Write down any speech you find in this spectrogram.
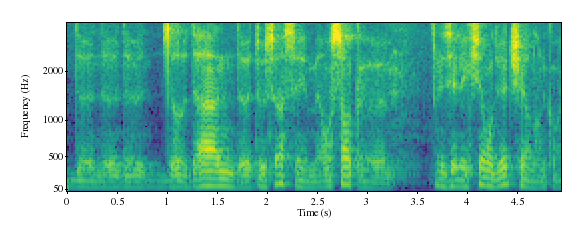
de, de, de, tout ça. Mais on sent que les élections ont dû être chères dans le coin.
